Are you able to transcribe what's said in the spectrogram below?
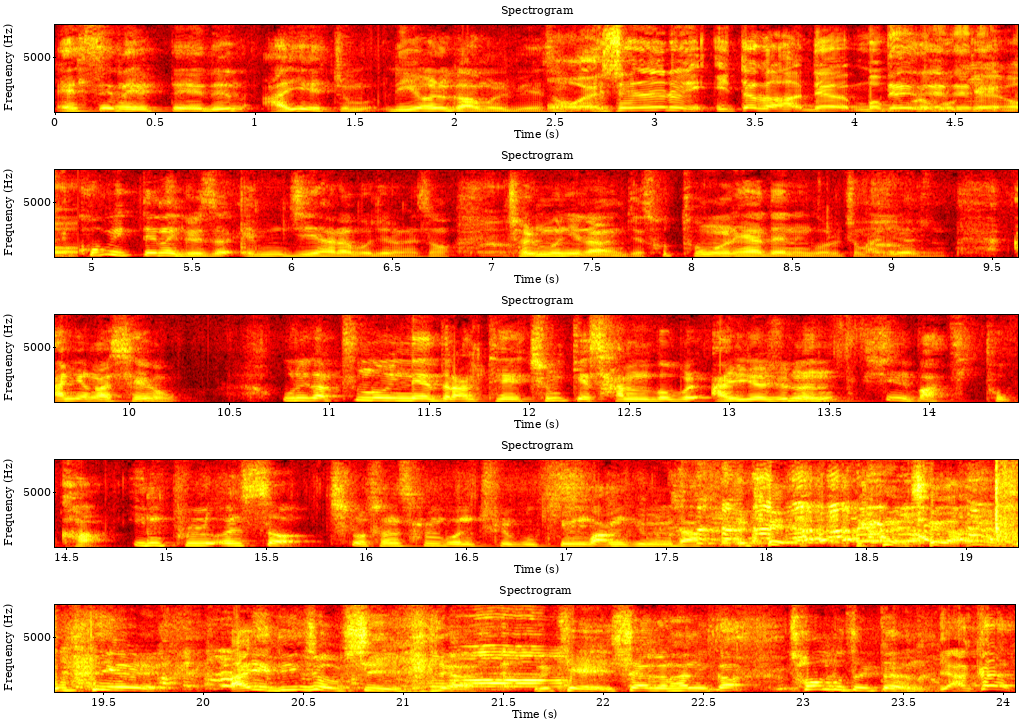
SNL 때는 아예 좀 리얼감을 위해서 어 SNL은 이따가 내가 뭐 네, 네, 물어볼게. 네, 네. 어. 코빅 때는 그래서 MZ 할아버지라 해서 젊은이랑 이제 소통을 해야 되는 거를 좀 알려주는. 안녕하세요. 우리 같은 노인네들한테 젊게 사는 법을 알려주는 실바 틱토커 인플루언서 7호선 3번 출구 김광규입니다. 이렇게 제가 오프닝을 아예 니즈 없이 그냥 이렇게 시작을 하니까 처음부터 일단 약간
